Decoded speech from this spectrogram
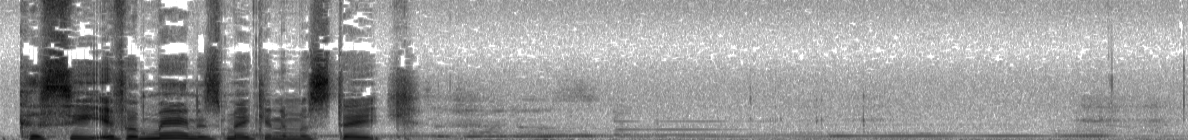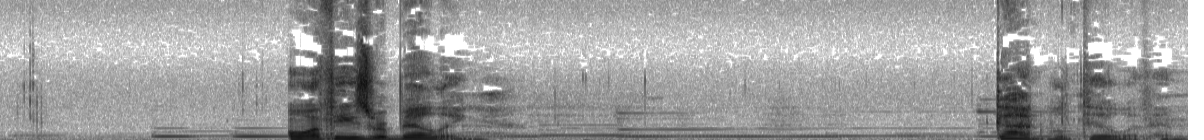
Because, see, if a man is making a mistake, or if he's rebelling, God will deal with him.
